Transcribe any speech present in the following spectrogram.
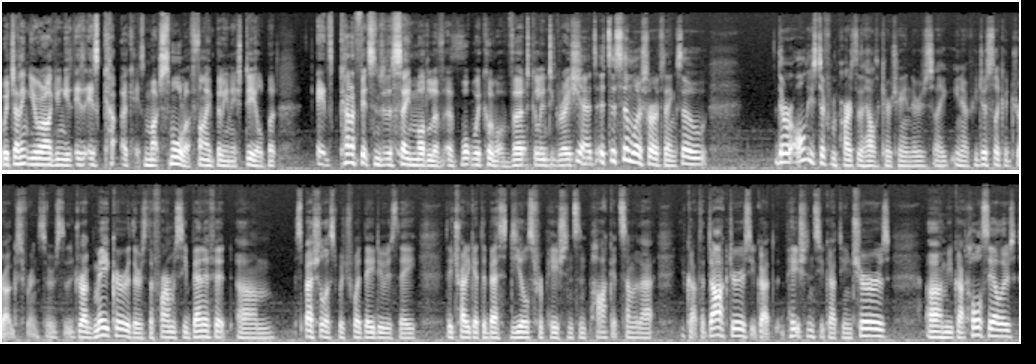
which I think you're arguing is, is, is okay. It's much smaller, five billion-ish deal, but it kind of fits into the same model of, of what we're calling what, vertical integration. Yeah, it's, it's a similar sort of thing. So there are all these different parts of the healthcare chain. There's like, you know, if you just look at drugs, for instance, there's the drug maker, there's the pharmacy benefit um, specialist, which what they do is they, they try to get the best deals for patients and pocket some of that. You've got the doctors, you've got the patients, you've got the insurers, um, you've got wholesalers.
